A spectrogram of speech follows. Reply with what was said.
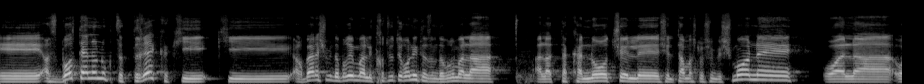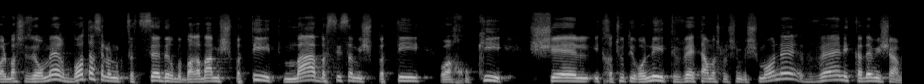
אה, אז בוא תן לנו קצת רקע, כי, כי הרבה אנשים מדברים על התחדשות עירונית, אז מדברים על, ה, על התקנות של, אה, של תמ"א 38, או על, ה, או על מה שזה אומר. בוא תעשה לנו קצת סדר ברמה המשפטית, מה הבסיס המשפטי או החוקי של התחדשות עירונית ותמ"א 38, ונתקדם משם.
